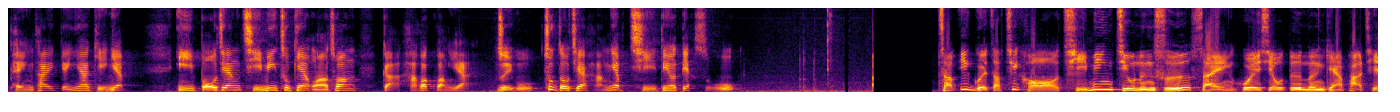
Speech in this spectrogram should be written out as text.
平台经营企业，以保障市民出行安全甲合法抗业，维护出租车行业市场秩序。十一月十七号，市民周女士使用火烧刀软件拍车。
